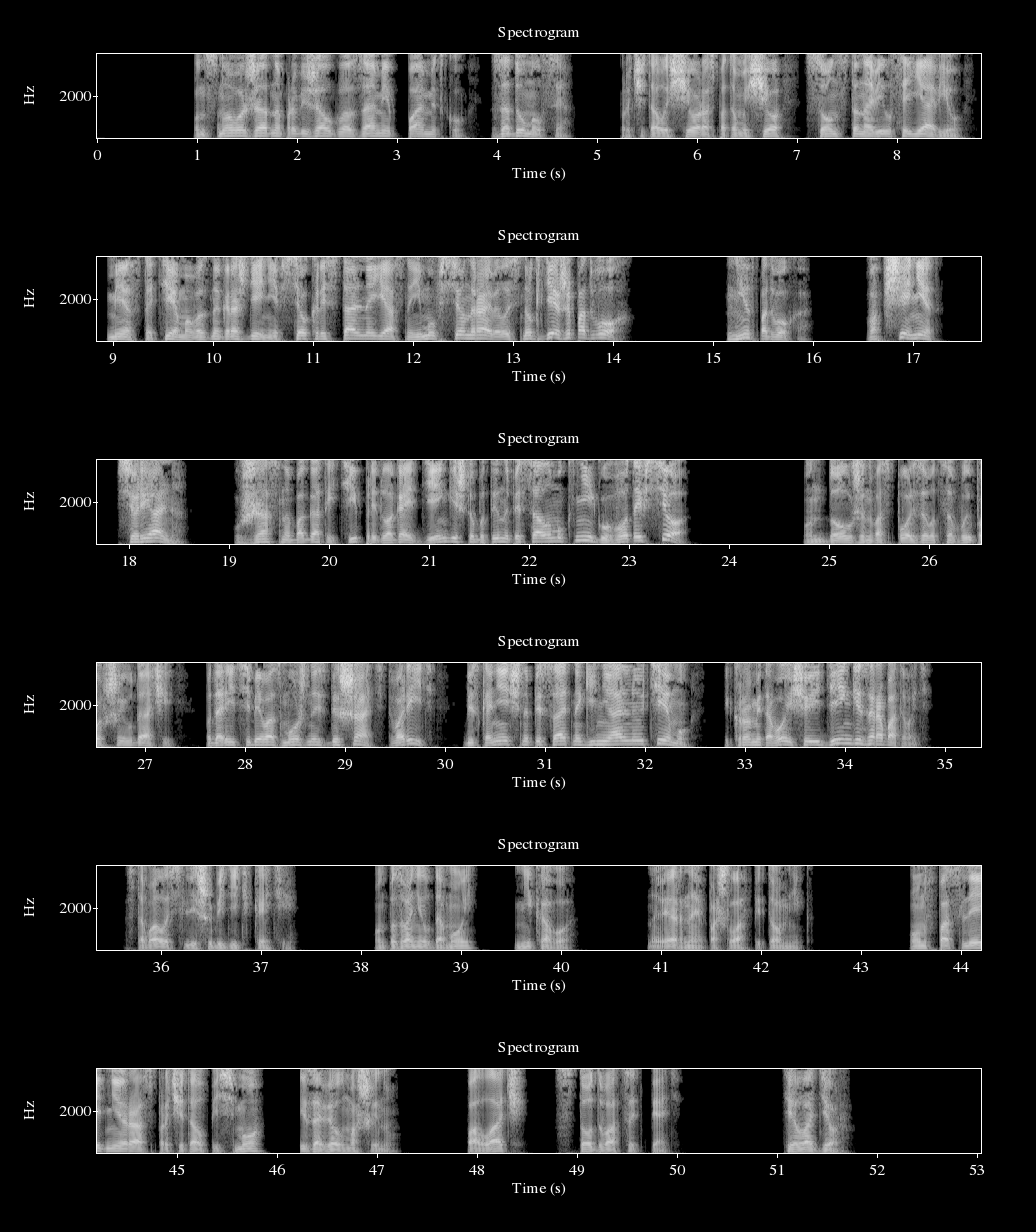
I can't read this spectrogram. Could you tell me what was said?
Он снова жадно пробежал глазами памятку, задумался. Прочитал еще раз, потом еще, сон становился явью. Место, тема, вознаграждение, все кристально ясно, ему все нравилось, но где же подвох? Нет подвоха. Вообще нет. Все реально. Ужасно богатый тип предлагает деньги, чтобы ты написал ему книгу. Вот и все. Он должен воспользоваться выпавшей удачей, подарить себе возможность дышать, творить, бесконечно писать на гениальную тему и, кроме того, еще и деньги зарабатывать. Оставалось лишь убедить Кэти. Он позвонил домой, никого. Наверное, пошла в питомник. Он в последний раз прочитал письмо и завел машину. Палач 125. Телодер.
